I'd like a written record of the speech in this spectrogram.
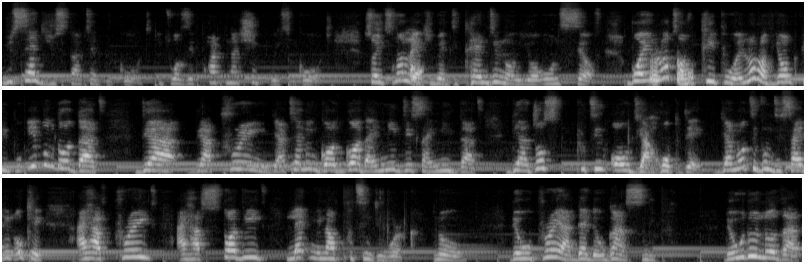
you said you started with God. It was a partnership with God. So it's not like yeah. you were depending on your own self. But a lot of uh-huh. people, a lot of young people, even though that they are they are praying, they are telling God, God, I need this, I need that. They are just putting all their hope there. They are not even deciding, okay, I have prayed, I have studied, let me now put in the work. No, they will pray and then they will go and sleep they wouldn't know that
